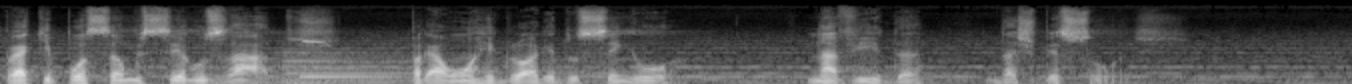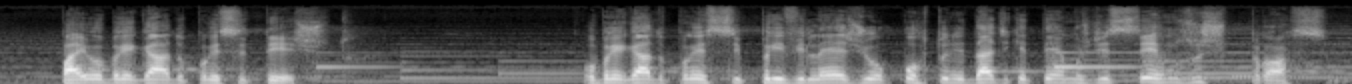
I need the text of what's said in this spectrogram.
para que possamos ser usados para a honra e glória do Senhor na vida das pessoas. Pai, obrigado por esse texto. Obrigado por esse privilégio e oportunidade que temos de sermos os próximos,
